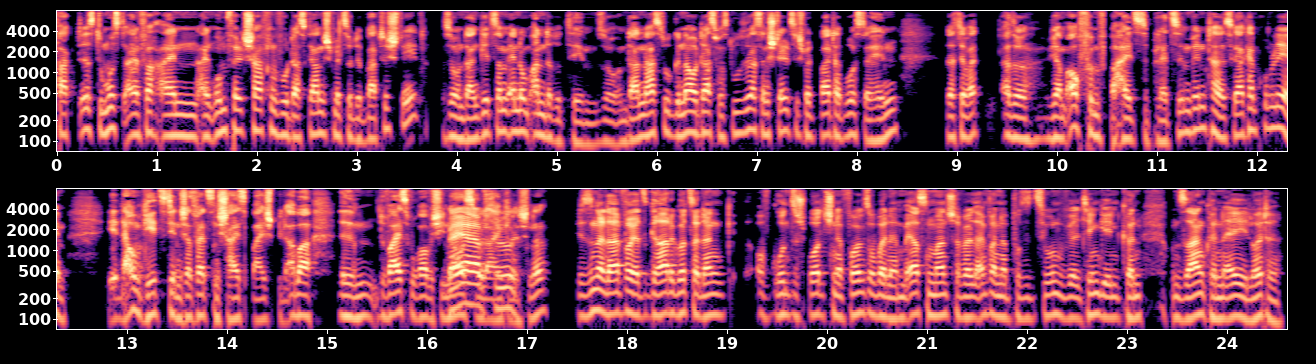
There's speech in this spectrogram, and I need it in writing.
Fakt ist, du musst einfach ein, ein Umfeld schaffen, wo das gar nicht mehr zur Debatte steht. So, und dann geht's am Ende um andere Themen. So, und dann hast du genau das, was du sagst, dann stellst du dich mit breiter Brust dahin. Sagst ja, also wir haben auch fünf beheizte Plätze im Winter, ist gar kein Problem. Ja, darum geht's dir nicht, das war jetzt ein Scheißbeispiel, aber ähm, du weißt, worauf ich hinaus Ja, ja, will absolut. eigentlich, ne? Wir sind halt einfach jetzt gerade, Gott sei Dank, aufgrund des sportlichen Erfolgs auch bei der ersten Mannschaft halt einfach in der Position, wo wir halt hingehen können und sagen können, ey, Leute,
